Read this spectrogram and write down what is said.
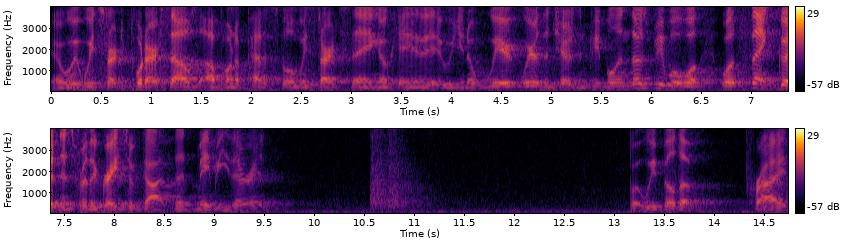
We, we start to put ourselves up on a pedestal. We start saying, okay, you know, we're, we're the chosen people. And those people will, will thank goodness for the grace of God that maybe they're in. But we build up pride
